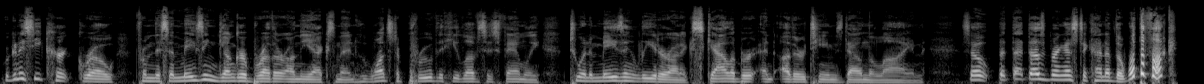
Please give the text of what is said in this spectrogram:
We're going to see Kurt grow from this amazing younger brother on the X Men who wants to prove that he loves his family to an amazing leader on Excalibur and other teams down the line. So, but that does bring us to kind of the what the fuck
